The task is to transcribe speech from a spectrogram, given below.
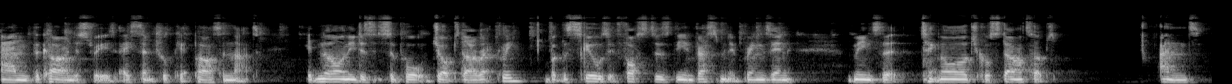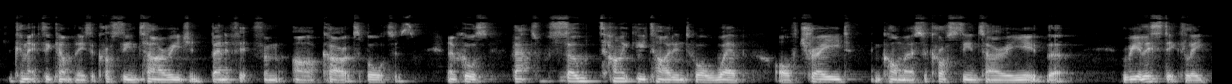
and the car industry is a central part in that. It not only does it support jobs directly, but the skills it fosters, the investment it brings in, means that technological startups and connected companies across the entire region benefit from our car exporters. And of course, that's so tightly tied into a web of trade and commerce across the entire EU that realistically,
